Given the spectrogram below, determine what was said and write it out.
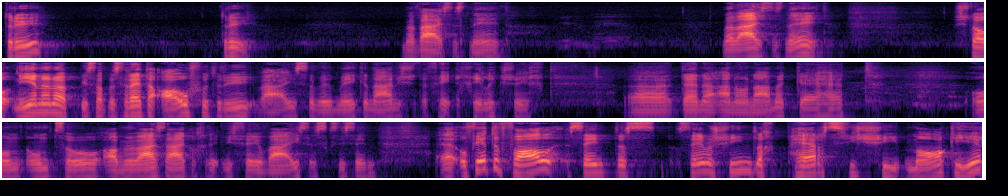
Drei? Drei. Man weiß es nicht. Man weiß es nicht. Es steht nie etwas, aber es reden alle von drei Weisen, weil mir irgendwann in der Kirchengeschichte äh, denen auch noch Namen gegeben hat. Und, und so. Aber man weiß eigentlich nicht, wie viele Weisen es sind. Äh, auf jeden Fall sind das sehr wahrscheinlich persische Magier.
